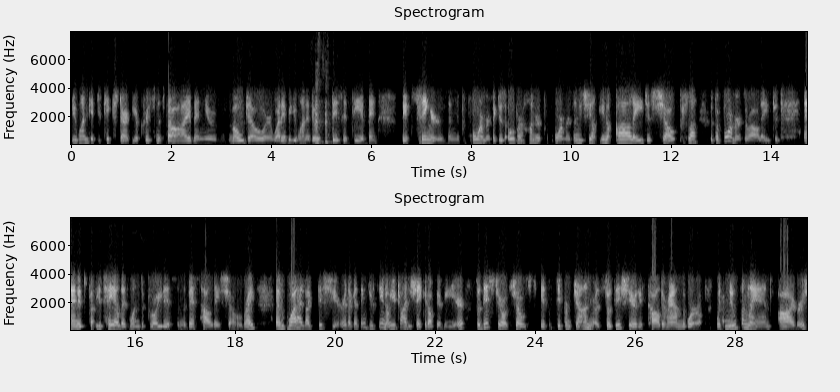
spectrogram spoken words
you want to get your kickstart, your Christmas vibe, and your mojo, or whatever you want to do, this is the event. The singers and the performers, like there's over a hundred performers, and it's you know all ages show. Plus the performers are all ages, and it's it's hailed as one of the brightest and the best holiday show, right? And what I like this year, like I think you you know you try to shake it up every year. So this show shows it's different genres. So this year it's called Around the World with Newfoundland, Irish,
